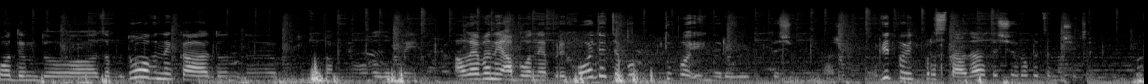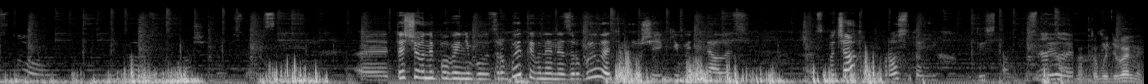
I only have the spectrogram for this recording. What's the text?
ходимо до забудовника, до е, там нього головний. Але вони або не приходять, або тупо ігнорують те, що ми кажемо. Відповідь проста, да? те, що робиться в нашій країні. Просто наші. Е, Те, що вони повинні були зробити, вони не зробили, ті гроші, які виділялись е, спочатку, просто їх кудись там пустили. Хто будівельник?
